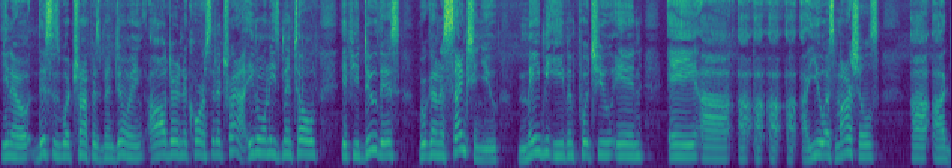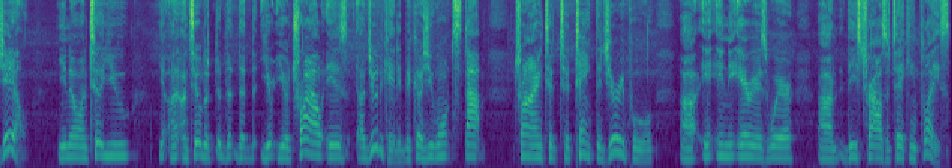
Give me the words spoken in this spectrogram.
You know, this is what Trump has been doing all during the course of the trial. Even when he's been told, if you do this, we're going to sanction you, maybe even put you in a uh, a, a, a, a, U.S. Marshals uh, uh, jail. You know, until you, uh, until the, the, the, your your trial is adjudicated, because you won't stop trying to to taint the jury pool uh, in, in the areas where uh, these trials are taking place.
